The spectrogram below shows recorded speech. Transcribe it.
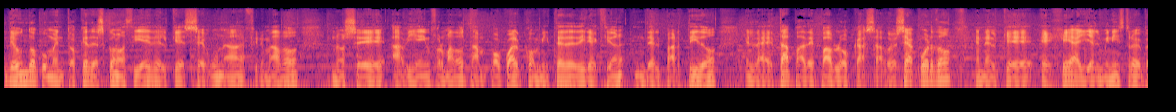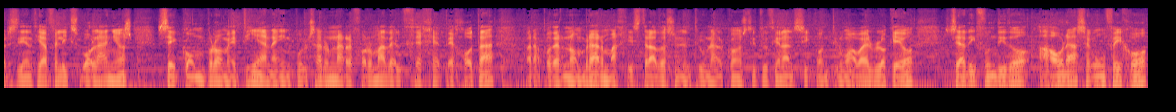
de un documento que desconocía y del que, según ha afirmado, no se había informado tampoco al comité de dirección del partido en la etapa de Pablo Casado. Ese acuerdo en el que Egea y el ministro de Presidencia Félix Bolaños se comprometían a impulsar una reforma del CGPJ para poder nombrar magistrados en el Tribunal Constitucional si continuaba el bloqueo, se ha difundido ahora, según Feijóo,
